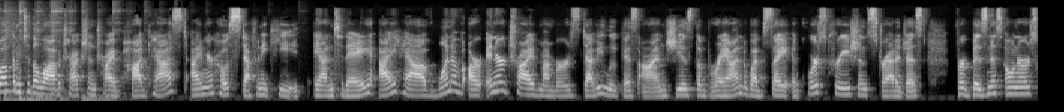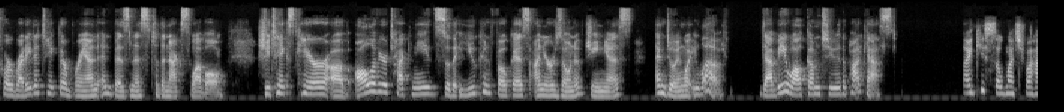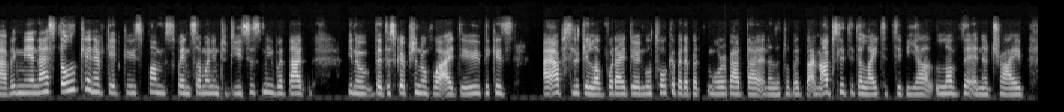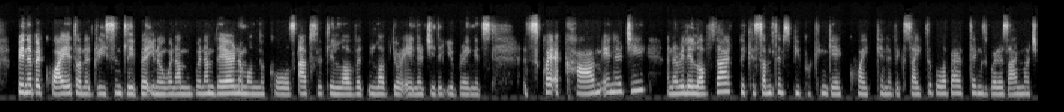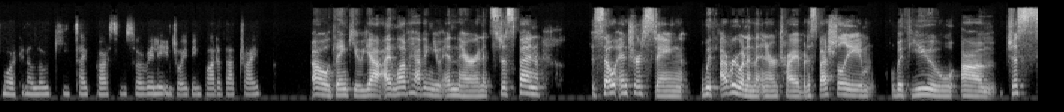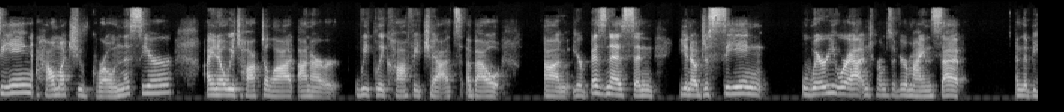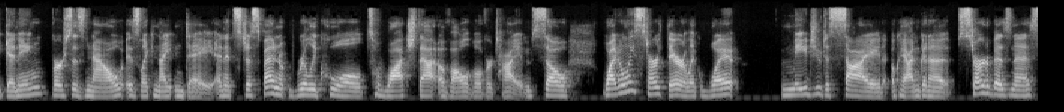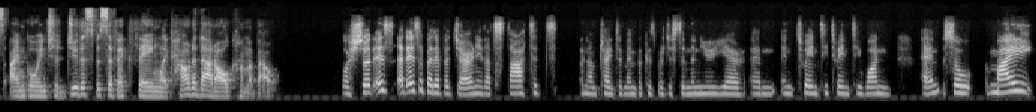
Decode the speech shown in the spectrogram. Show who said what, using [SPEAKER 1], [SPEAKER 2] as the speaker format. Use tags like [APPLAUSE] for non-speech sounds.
[SPEAKER 1] Welcome to the Law of Attraction Tribe podcast. I'm your host, Stephanie Keith. And today I have one of our inner tribe members, Debbie Lucas, on. She is the brand, website, and course creation strategist for business owners who are ready to take their brand and business to the next level. She takes care of all of your tech needs so that you can focus on your zone of genius and doing what you love. Debbie, welcome to the podcast.
[SPEAKER 2] Thank you so much for having me. And I still kind of get goosebumps when someone introduces me with that, you know, the description of what I do, because I absolutely love what I do, and we'll talk a bit a bit more about that in a little bit. But I'm absolutely delighted to be. I love the inner tribe. Been a bit quiet on it recently, but you know when I'm when I'm there and I'm on the calls, absolutely love it. And love your energy that you bring. It's it's quite a calm energy, and I really love that because sometimes people can get quite kind of excitable about things, whereas I'm much more kind of low key type person. So I really enjoy being part of that tribe.
[SPEAKER 1] Oh, thank you. Yeah, I love having you in there, and it's just been so interesting with everyone in the inner tribe, but especially with you, um, just seeing how much you've grown this year. I know we talked a lot on our weekly coffee chats about um, your business and, you know, just seeing where you were at in terms of your mindset in the beginning versus now is like night and day. And it's just been really cool to watch that evolve over time. So, why don't we start there? Like, what made you decide, okay, I'm going to start a business, I'm going to do this specific thing? Like, how did that all come about?
[SPEAKER 2] Well, sure. It is, it is a bit of a journey that started, and I'm trying to remember because we're just in the new year um, in 2021. Um, so, my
